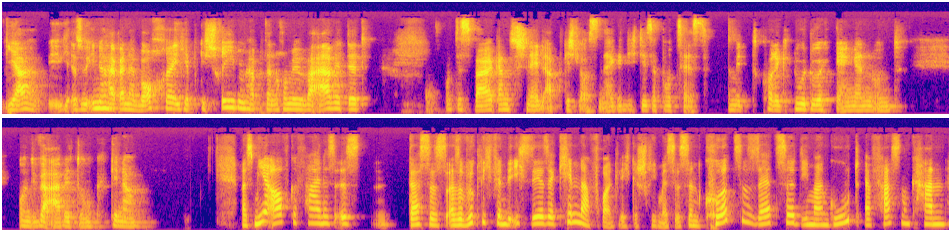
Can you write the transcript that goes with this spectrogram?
ja, also innerhalb einer Woche, ich habe geschrieben, habe dann noch einmal überarbeitet, und das war ganz schnell abgeschlossen, eigentlich, dieser Prozess mit Korrekturdurchgängen und, und Überarbeitung. Genau. Was mir aufgefallen ist, ist, dass es also wirklich, finde ich, sehr, sehr kinderfreundlich geschrieben ist. Es sind kurze Sätze, die man gut erfassen kann.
